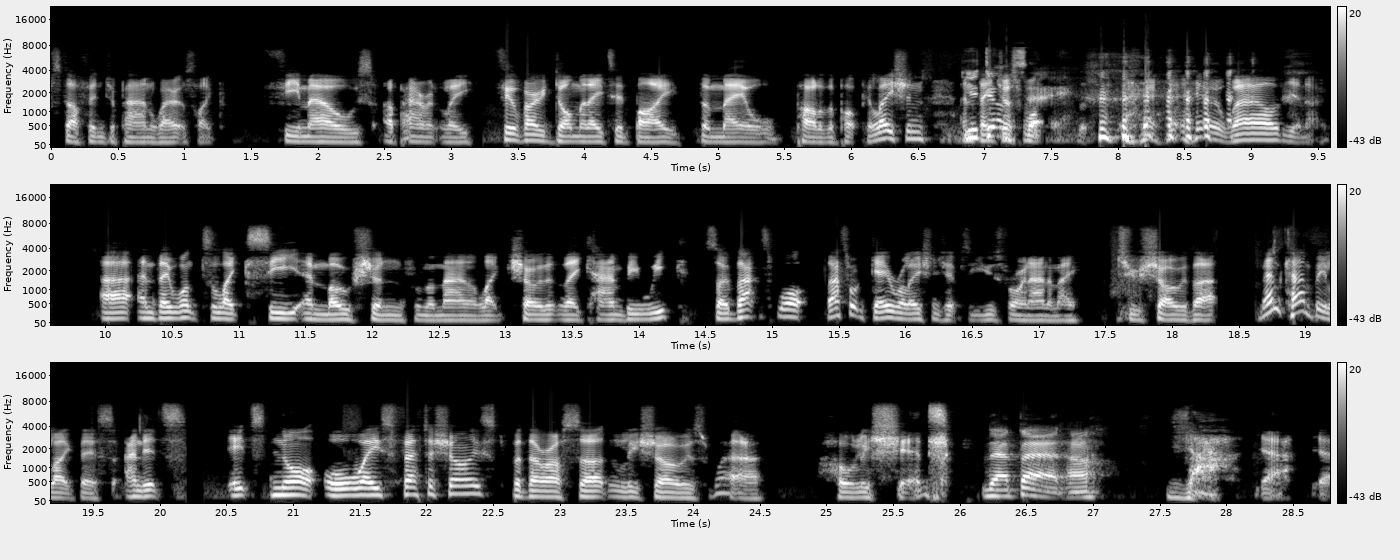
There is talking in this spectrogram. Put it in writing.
stuff in Japan where it's like females apparently feel very dominated by the male part of the population and you they just say. want well, you know. Uh, and they want to like see emotion from a man and like show that they can be weak. So that's what that's what gay relationships are used for in anime to show that men can be like this. And it's it's not always fetishized, but there are certainly shows where holy shit. that bad, huh? yeah, yeah, yeah.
